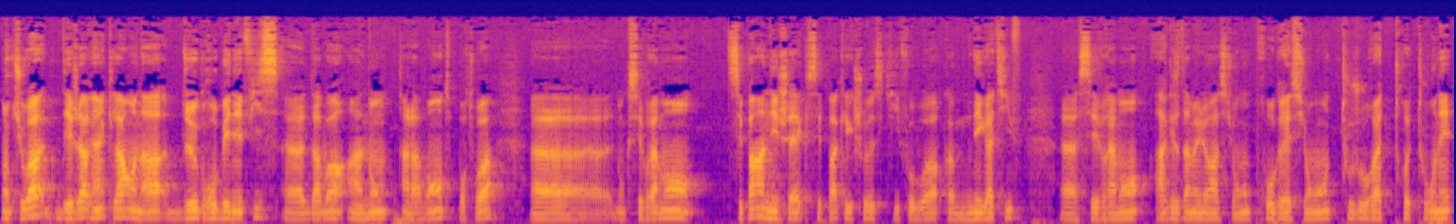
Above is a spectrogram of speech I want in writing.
Donc tu vois, déjà rien que là, on a deux gros bénéfices euh, d'avoir un nom à la vente pour toi. Euh, donc c'est vraiment, c'est pas un échec, c'est pas quelque chose qu'il faut voir comme négatif. Euh, c'est vraiment axe d'amélioration, progression, toujours être tourné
